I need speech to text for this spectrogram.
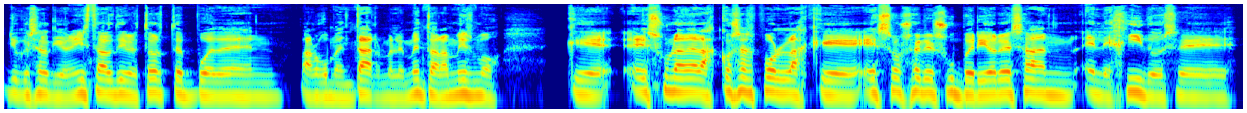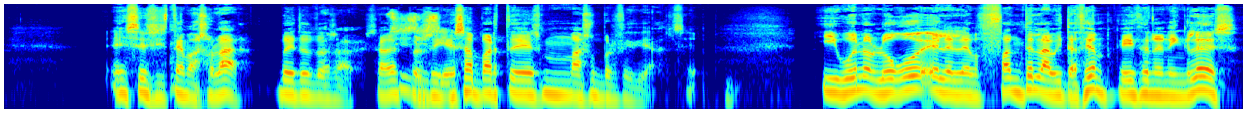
yo que sé, el guionista o el director te pueden argumentar, me lo invento ahora mismo, que es una de las cosas por las que esos seres superiores han elegido ese, ese sistema solar. Vete tú a saber, ¿sabes? Sí, Pero sí, sí, sí. esa parte es más superficial. sí. Y bueno, luego el elefante en la habitación, que dicen en inglés,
